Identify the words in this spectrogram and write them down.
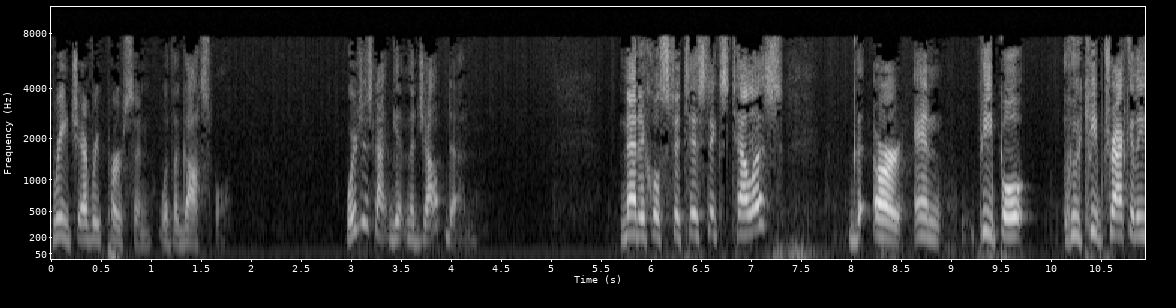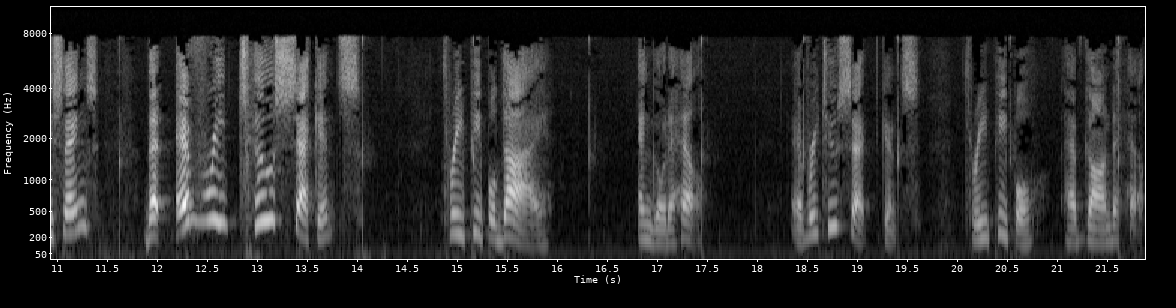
reach every person with the gospel. We're just not getting the job done. Medical statistics tell us, or and people who keep track of these things that every two seconds, three people die and go to hell. Every two seconds, three people have gone to hell.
